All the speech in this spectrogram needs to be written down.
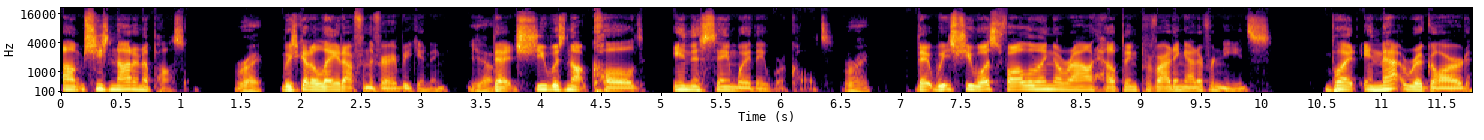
Um, she's not an apostle. Right. We just got to lay it out from the very beginning Yeah. that she was not called in the same way they were called. right. That we, she was following around, helping, providing out of her needs. But in that regard,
